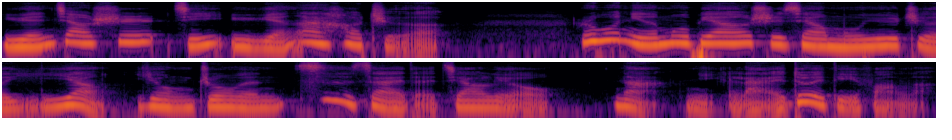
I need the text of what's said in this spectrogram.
语言教师及语言爱好者。如果你的目标是像母语者一样用中文自在的交流，那你来对地方了。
